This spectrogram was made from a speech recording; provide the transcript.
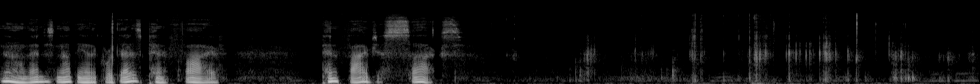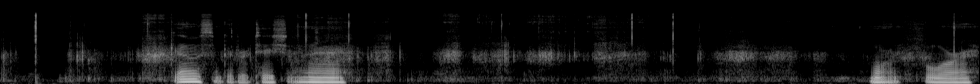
No, that is not the end of the core. That is pin five. Pin five just sucks. Go, some good rotation there. More four.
